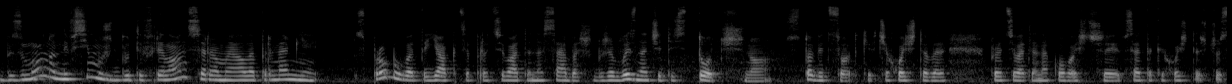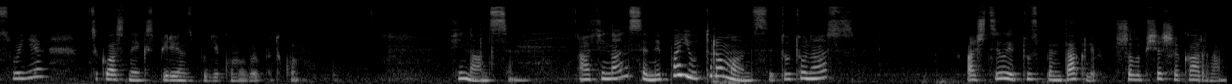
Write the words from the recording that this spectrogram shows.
Безумовно, не всі можуть бути фрілансерами, але принаймні спробувати, як це працювати на себе, щоб вже визначитись точно 100%, чи хочете ви працювати на когось, чи все-таки хочете щось своє. Це класний експірієнс в будь-якому випадку. Фінанси. А фінанси не поють романси. Тут у нас аж цілий туз пентаклів, що взагалі шикарно.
